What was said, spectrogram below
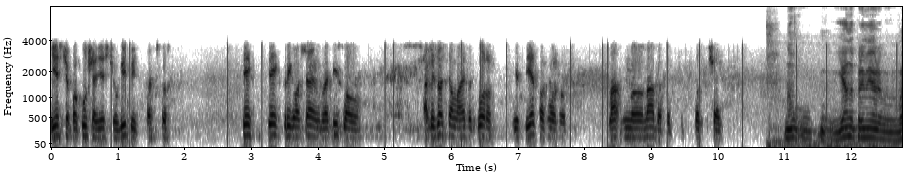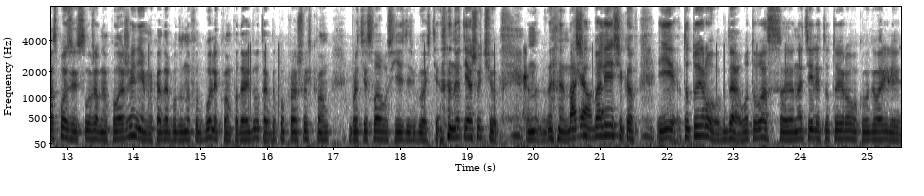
есть что покушать, есть что выпить. Так что всех, всех приглашаю в Братиславу. Обязательно этот город, если есть возможность, на, надо посещать. Ну, я, например, воспользуюсь служебным положением, и когда буду на футболе, к вам подойду, тогда попрошусь к вам в Братиславу съездить в гости. Но ну, это я шучу. Насчет болельщиков и татуировок, да. Вот у вас э, на теле татуировок, вы говорили,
